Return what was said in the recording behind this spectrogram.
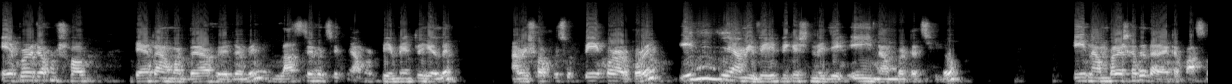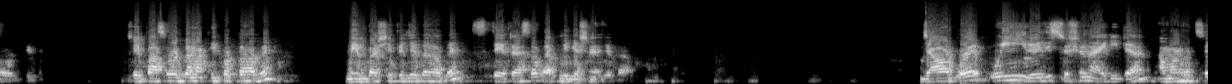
এরপরে যখন সব ডেটা আমার দেওয়া হয়ে যাবে লাস্টে হচ্ছে কি আমার পেমেন্টে গেলে আমি সবকিছু পে করার পরে এই যে আমি ভেরিফিকেশনে যে এই নাম্বারটা ছিল, এই নাম্বারের সাথে তারা একটা পাসওয়ার্ড দিবে। সেই পাসওয়ার্ডটা আমার কি করতে হবে? মেম্বারশিপে যেতে হবে স্ট্যাটাস অফ অ্যাপ্লিকেশনে যেতে হবে। যাওয়ার পরে ওই রেজিস্ট্রেশন আইডিটা আমার হচ্ছে,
